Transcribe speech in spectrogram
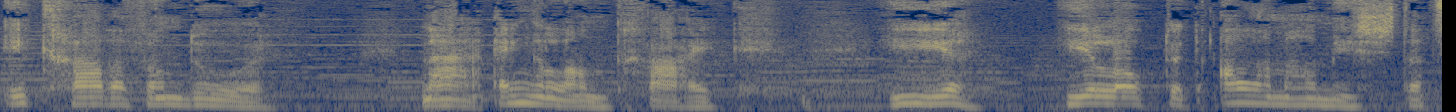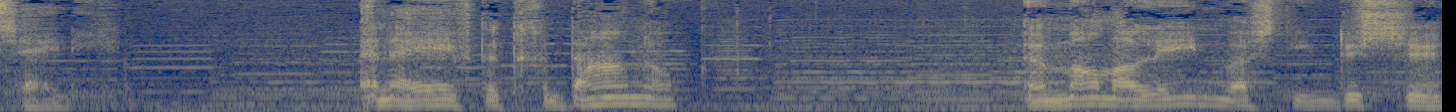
ik ga er vandoor. Naar Engeland ga ik. Hier, hier loopt het allemaal mis, dat zei hij. En hij heeft het gedaan ook. Een man alleen was hij, dus uh,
